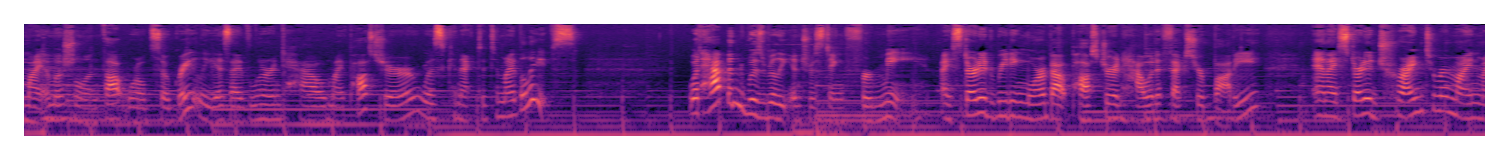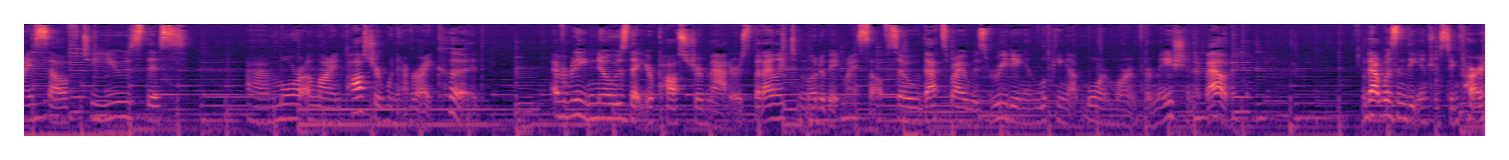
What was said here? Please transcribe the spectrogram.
my emotional and thought world so greatly as I've learned how my posture was connected to my beliefs. What happened was really interesting for me. I started reading more about posture and how it affects your body, and I started trying to remind myself to use this uh, more aligned posture whenever I could. Everybody knows that your posture matters, but I like to motivate myself, so that's why I was reading and looking up more and more information about it. That wasn't the interesting part.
